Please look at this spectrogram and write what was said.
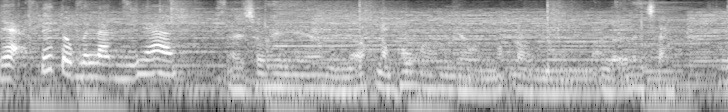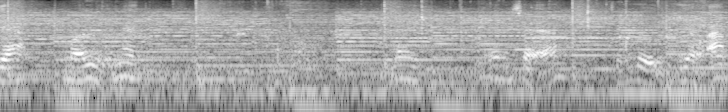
Dạ, tiếp tục mình làm gì hả anh? Rồi sau khi à, mình ướp 5 phút rồi, bây giờ mình bắt đầu mình mở lửa lên xào Dạ, mở lửa lên Đây, em sẽ chuẩn bị dầu ăn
